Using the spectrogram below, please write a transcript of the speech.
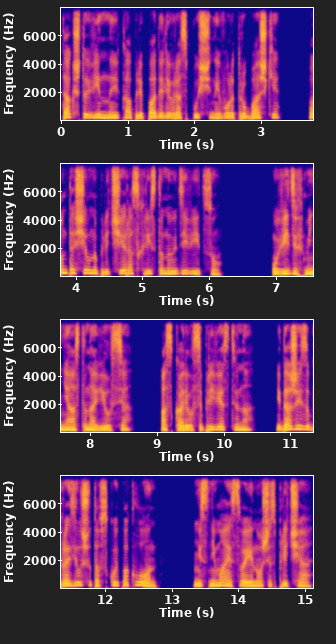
так что винные капли падали в распущенный ворот рубашки, он тащил на плече расхристанную девицу. Увидев меня, остановился, оскалился приветственно и даже изобразил шутовской поклон, не снимая своей ноши с плеча.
